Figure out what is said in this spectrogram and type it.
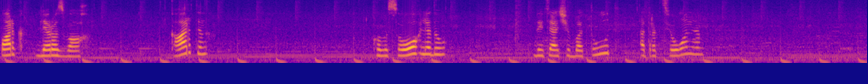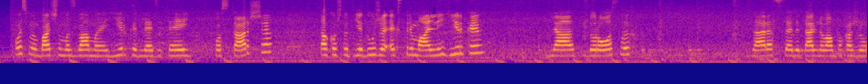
парк для розваг. Картинг, колесо огляду, дитячий батут, атракціони. Ось ми бачимо з вами гірки для дітей постарше. Також тут є дуже екстремальні гірки для дорослих. Зараз все детально вам покажу.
